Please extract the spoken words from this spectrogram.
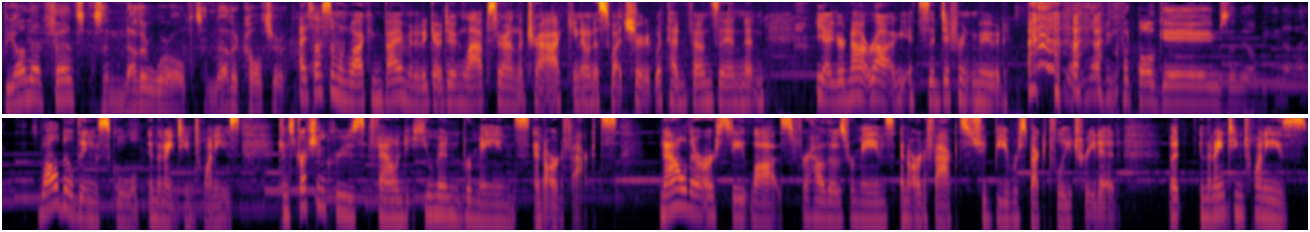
Beyond that fence is another world. It's another culture. I saw someone walking by a minute ago doing laps around the track, you know, in a sweatshirt with headphones in. And yeah, you're not wrong. It's a different mood. yeah, and there'll be football games and there'll be, you know. I, While building the school in the 1920s, construction crews found human remains and artifacts. Now there are state laws for how those remains and artifacts should be respectfully treated. But in the 1920s,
